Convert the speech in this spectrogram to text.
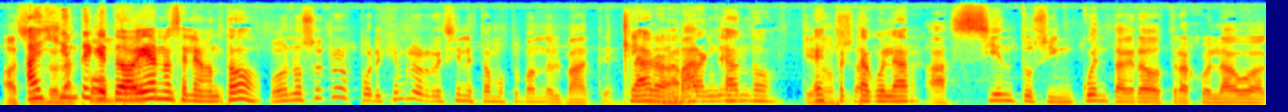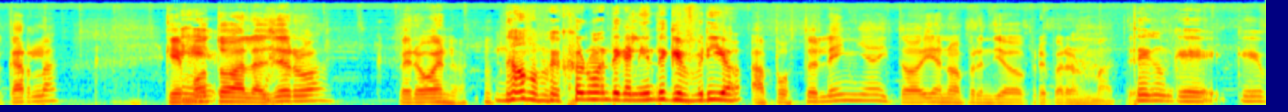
Hay las gente que todavía no se levantó. Bueno, nosotros, por ejemplo, recién estamos tomando el mate. Claro, mate arrancando. que Espectacular. A, a 150 grados trajo el agua a Carla. Quemó Eh. toda la hierba, pero bueno, No, mejor mate caliente que frío. apostoleña y todavía no aprendió a preparar un mate. Tengo que, que,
